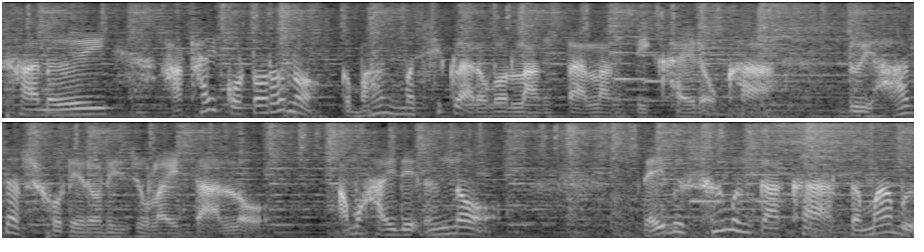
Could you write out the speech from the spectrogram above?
सानै हाथाय कटरनो गोबां मानसिक्लारग लांता लांति खायरखा दुइ हाजार सतेरनि जुलाइ दाल' आमो हायदे ओंनो दैबो सोंमों काखा तमाबो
